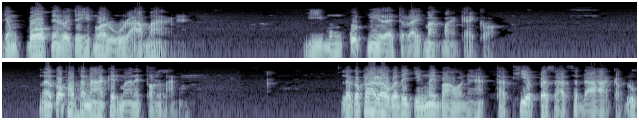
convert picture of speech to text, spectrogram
อย่างโป๊บเนี่ยเราจะเห็นว่าหรูหรามากนะมีมงกุฎมีอะไรต่ออะไรมากมายกายกองแล้วก็พัฒนาขึ้นมาในตอนหลัง แล้วก็พระเราก็ที่จริงไม่เบานะฮะถ้าเทียบประสาสดากับลูก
